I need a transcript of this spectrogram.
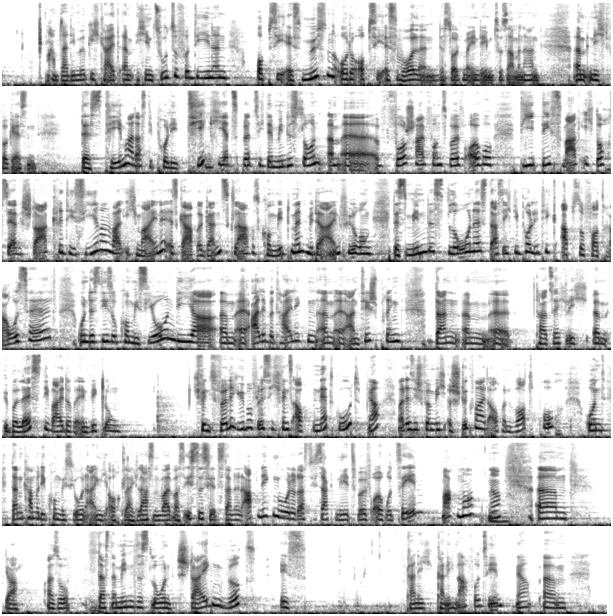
haben da die Möglichkeit hinzuzuverdienen, ob sie es müssen oder ob sie es wollen. Das sollte man in dem Zusammenhang nicht vergessen das Thema, dass die Politik jetzt plötzlich den Mindestlohn ähm, äh, vorschreibt von 12 Euro, die, dies mag ich doch sehr stark kritisieren, weil ich meine, es gab ein ganz klares Commitment mit der Einführung des Mindestlohnes, dass sich die Politik ab sofort raushält und dass diese Kommission, die ja ähm, äh, alle Beteiligten ähm, äh, an den Tisch bringt, dann ähm, äh, tatsächlich ähm, überlässt die weitere Entwicklung ich finde es völlig überflüssig, ich finde es auch nicht gut, ja, weil das ist für mich ein Stück weit auch ein Wortbruch und dann kann man die Kommission eigentlich auch gleich lassen, weil was ist das jetzt dann ein Abnicken oder dass ich sage, nee, 12,10 Euro machen wir. Ne? Mhm. Ähm, ja, also dass der Mindestlohn steigen wird, ist kann ich kann ich nachvollziehen. Ja, ähm,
